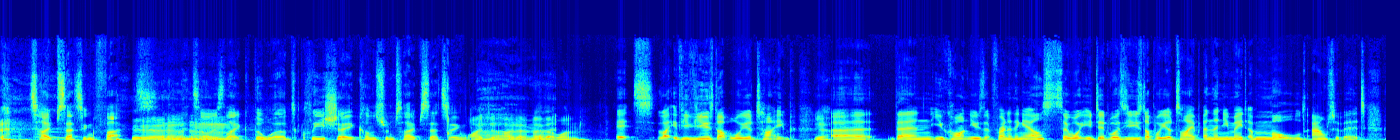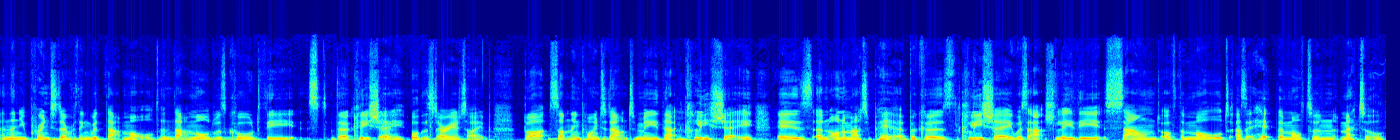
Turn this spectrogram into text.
typesetting facts. It's always like the word cliche comes from typesetting. I, do, I don't know ah, that one. It's like if you've used up all your type, Yeah. uh, then you can't use it for anything else. So what you did was you used up all your type, and then you made a mold out of it, and then you printed everything with that mold, and that mold was called the the cliche or the stereotype. But something pointed out to me that cliche is an onomatopoeia because cliche was actually the sound of the mold as it hit the molten metal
